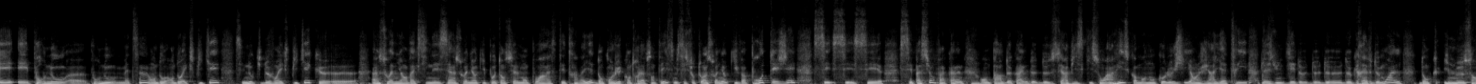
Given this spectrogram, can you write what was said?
Et, et pour nous, euh, pour nous médecins, on doit, on doit expliquer, c'est nous qui devons expliquer que euh, un soignant vacciné c'est un soignant qui potentiellement pourra rester travailler. Donc on lutte contre l'absentéisme, mais c'est surtout un soignant qui va protéger ses, ses, ses, ses patients. Enfin quand même, on parle de quand même de, de services qui sont à risque, comme en oncologie, en gériatrie, les unités de, de, de, de greffe de moelle. Donc, il me semble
